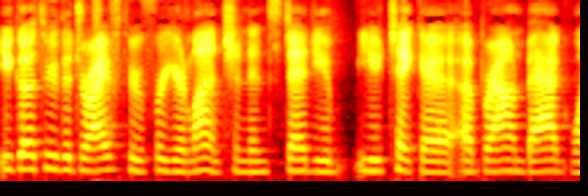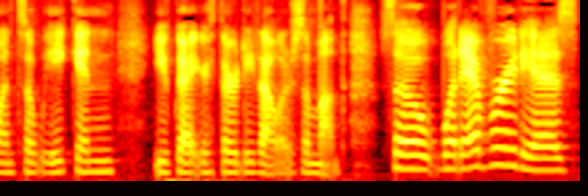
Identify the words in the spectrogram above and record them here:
you go through the drive-through for your lunch and instead you you take a, a brown bag once a week and you've got your $30 a month. So whatever it is,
